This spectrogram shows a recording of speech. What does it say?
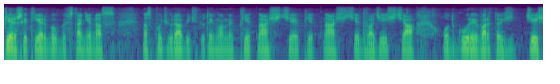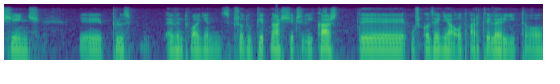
pierwszy tier byłby w stanie nas, nas podziurawić. Tutaj mamy 15, 15, 20, od góry wartość 10 y, plus ewentualnie z przodu 15, czyli każdy uszkodzenia od artylerii to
